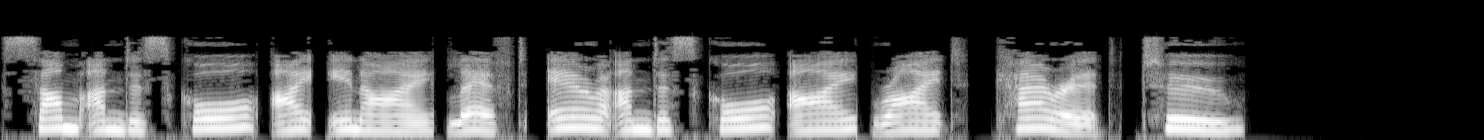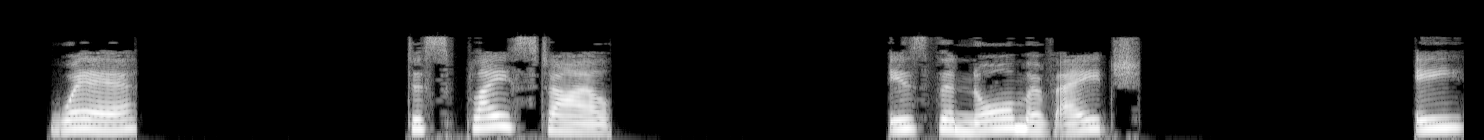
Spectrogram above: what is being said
sum underscore i in i left error underscore i right caret 2 where? Display style. Is the norm of h? E?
